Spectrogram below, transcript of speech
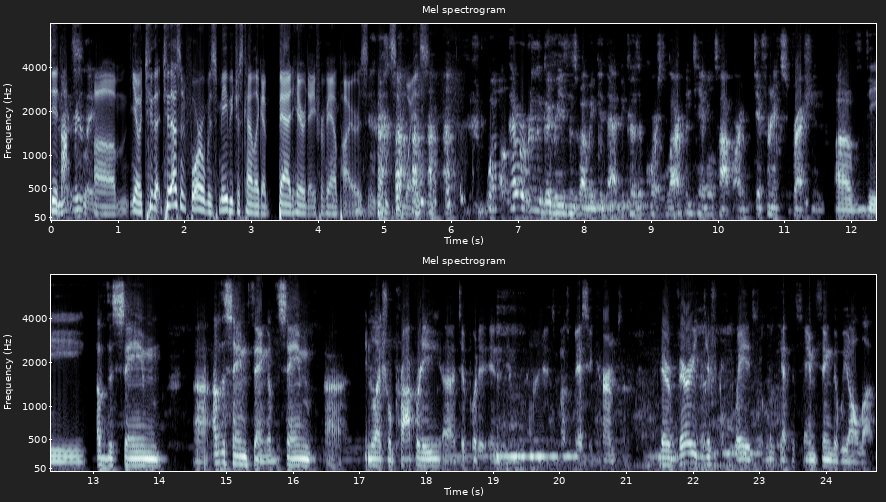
didn't. Not really. Um, you know, two, 2004 was maybe just kind of like a bad hair day for vampires in, in some ways. Well, there were really good reasons why we did that because, of course, LARP and tabletop are different expression of the of the same uh, of the same thing of the same uh, intellectual property. Uh, to put it in, in its most basic terms, they're very different ways to look at the same thing that we all love.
